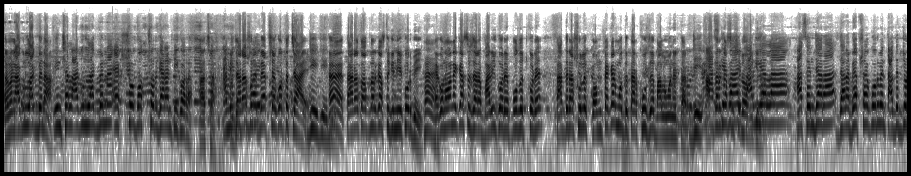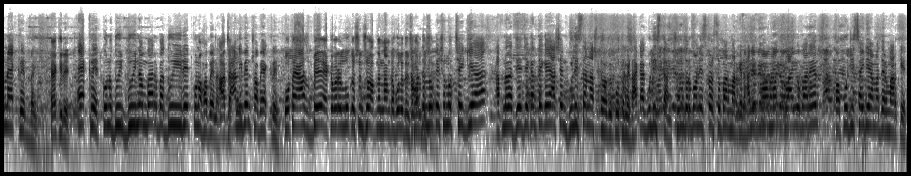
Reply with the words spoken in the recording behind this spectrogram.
তার মানে আগুন লাগবে না? ইনশাল্লাহ আগুন লাগবে না একশো বছর গ্যারান্টি করা। আচ্ছা। আমি যারা আসলে ব্যবসা করতে চায় জি, জি, জি। হ্যাঁ তারা তো আপনার কাছ থেকে নিয়ে করবেই। হ্যাঁ। এখন অনেক আছে যারা বাড়ি করে প্রজেক্ট করে তাদের আসলে কম টাকার মধ্যে তার খুঁজে ভালো মানের তার। জি আপনার কাছে সেটা বাড়িওয়ালা আছেন যারা যারা ব্যবসা করবেন তাদের জন্য এক রেট ভাই। একই রেট এক রেট কোনো দুই দুই নাম্বার বা দুই রেট কোনো হবে না। আচ্ছা, যা সব এক রেট কোথায় আসবে একেবারে লোকেশন সহ আপনার নামটা বলে দেন আমাদের লোকেশন হচ্ছে গিয়া আপনারা যে যেখান থেকে আসেন গুলিস্তান আসতে হবে প্রথমে। Dhaka Gulistan Sundarban square super market Hanif Mohammad ফ্লাইওভারের অপোজিট সাইডে আমাদের মার্কেট।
